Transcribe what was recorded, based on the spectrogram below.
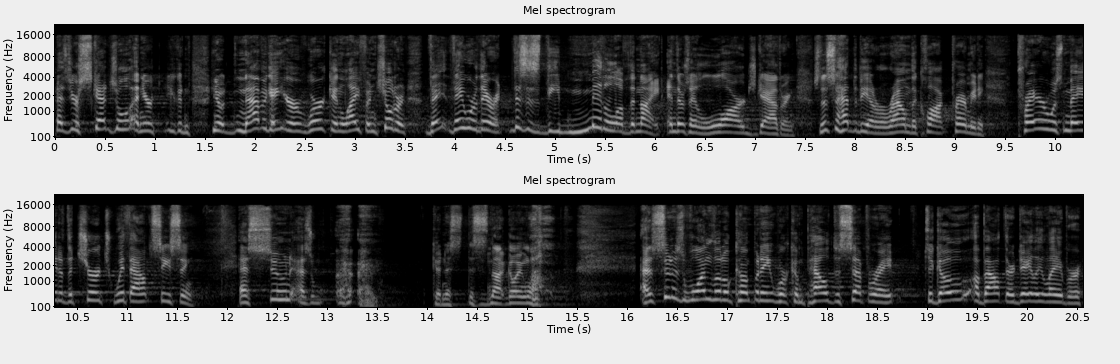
as your schedule and your, you can you know, navigate your work and life and children, they, they were there. At, this is the middle of the night, and there's a large gathering. So this had to be an around the clock prayer meeting. Prayer was made of the church without ceasing. As soon as, goodness, this is not going well. As soon as one little company were compelled to separate, to go about their daily labor,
